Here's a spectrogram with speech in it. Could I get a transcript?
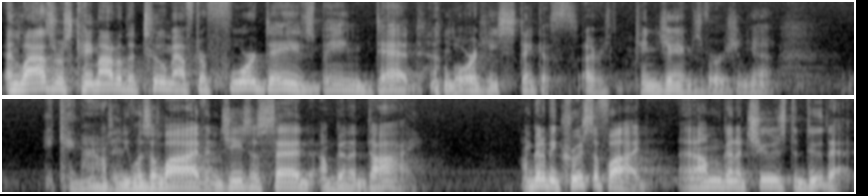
And Lazarus came out of the tomb after four days being dead. Lord, he stinketh. King James Version, yeah. He came out and he was alive, and Jesus said, I'm going to die. I'm going to be crucified, and I'm going to choose to do that.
